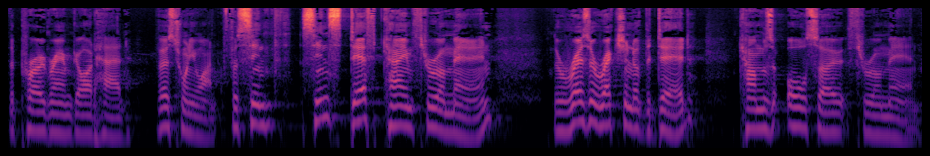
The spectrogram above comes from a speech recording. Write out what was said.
the program God had Verse 21 For since, since death came through a man, the resurrection of the dead comes also through a man.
